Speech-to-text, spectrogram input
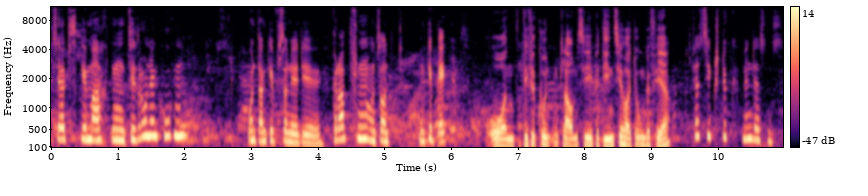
selbstgemachten Zitronenkuchen. Und dann gibt es dann die Krapfen und sonst ein Gebäck. Und wie viele Kunden, glauben Sie, bedienen Sie heute ungefähr? 40 Stück mindestens.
